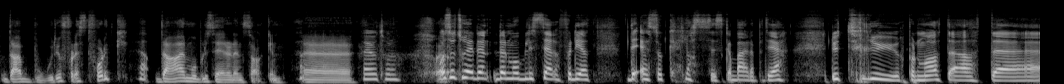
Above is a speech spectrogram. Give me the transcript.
der bor jo flest folk. Ja. Der mobiliserer den saken. Eh, Ja, jeg tror det. Og så tror jeg den, den mobiliserer fordi at det er så klassisk Arbeiderpartiet. Du tror på en måte at, eh,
